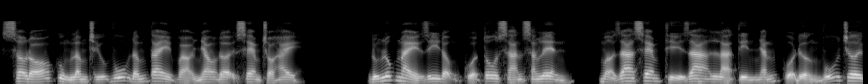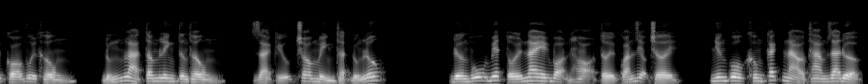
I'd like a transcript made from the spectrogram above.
sau đó cùng Lâm chiếu Vũ đấm tay vào nhau đợi xem cho hay. Đúng lúc này di động của Tô Sán sáng lên, mở ra xem thì ra là tin nhắn của đường Vũ chơi có vui không, đúng là tâm linh tương thông, giải cứu cho mình thật đúng lúc. Đường Vũ biết tối nay bọn họ tới quán rượu chơi, nhưng cô không cách nào tham gia được,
